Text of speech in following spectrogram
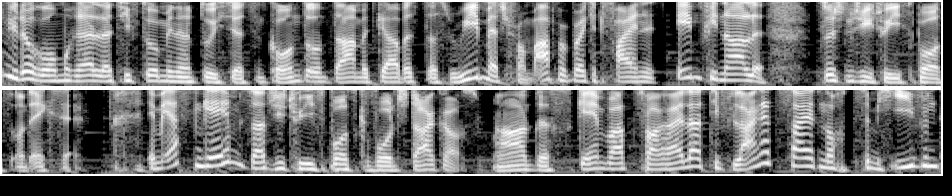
wiederum relativ dominant durchsetzen konnte und damit gab es das Rematch vom Upper Bracket Final im Finale zwischen G2 Esports und Excel. Im ersten Game sah G2 Esports gewohnt stark aus. Ja, das Game war zwar relativ lange Zeit noch ziemlich even,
